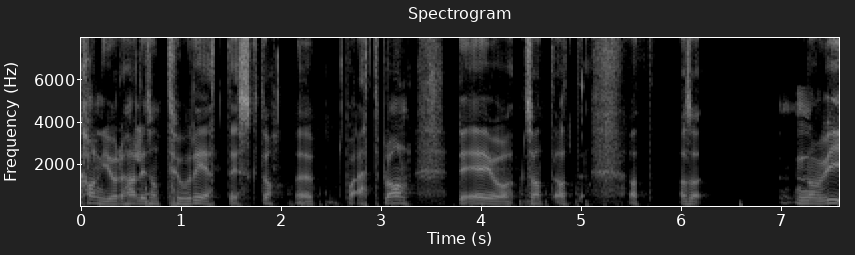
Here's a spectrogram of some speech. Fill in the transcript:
kan gjøre det her litt sånn teoretisk, da, eh, på ett plan, det er jo sant, at, at altså, når vi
